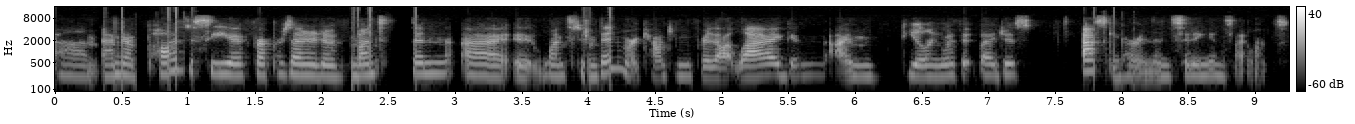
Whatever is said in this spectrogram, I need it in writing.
Um, I'm going to pause to see if Representative Munson uh, wants to jump in. We're accounting for that lag, and I'm dealing with it by just asking her and then sitting in silence.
